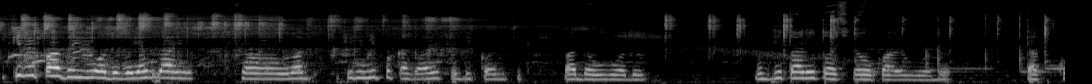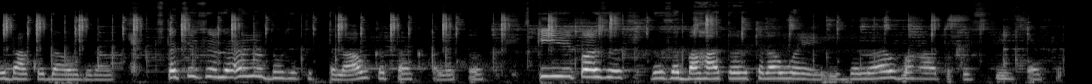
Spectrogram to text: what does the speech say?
Тільки не падай в воду, бо я знаю, що мені показали, що бікончик падав у воду. Ну, деталі точно упали в воду. Так, куда, куда удрав? Кстати, зелена дуже тут травка, так, хорошо. В Києві теж дуже багато трави і дерев багато, кустів всяких.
